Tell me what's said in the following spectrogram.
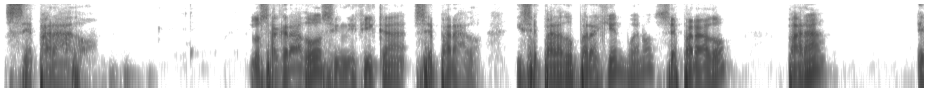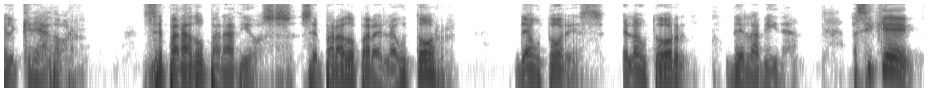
separado. Lo sagrado significa separado. ¿Y separado para quién? Bueno, separado para el Creador, separado para Dios, separado para el autor de autores, el autor de la vida. Así que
